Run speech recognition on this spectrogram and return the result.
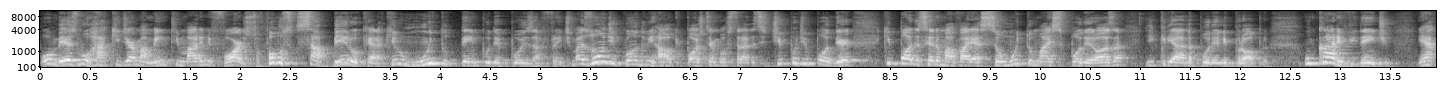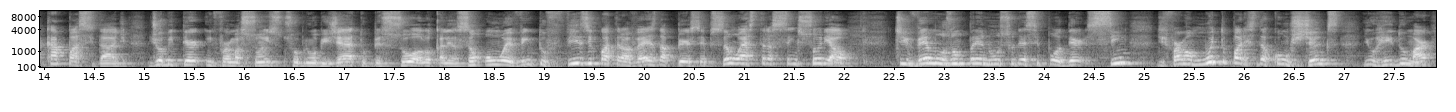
ou mesmo o Haki de armamento em Marineford. Só fomos saber o que era aquilo muito tempo depois à frente. Mas onde e quando o Mihawk pode ter mostrado esse tipo de poder que pode ser uma variação muito mais poderosa e criada por ele próprio? Um claro evidente é a capacidade de obter informações sobre um objeto, pessoa, localização ou um evento físico através da percepção extrasensorial. Tivemos um prenúncio desse poder sim, de forma muito parecida com o Shanks e o Rei do Mar.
